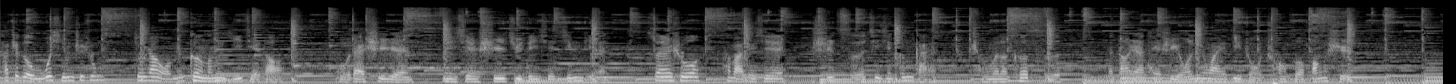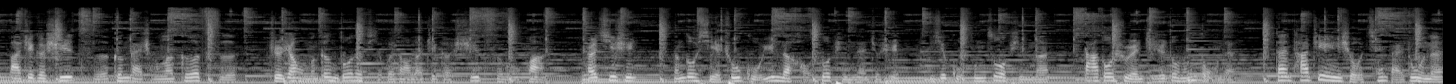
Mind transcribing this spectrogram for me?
他这个无形之中，就让我们更能理解到古代诗人那些诗句的一些经典。虽然说他把这些诗词进行更改，成为了歌词，那当然他也是用另外一种创作方式。把这个诗词更改成了歌词，这让我们更多的体会到了这个诗词文化。而其实能够写出古韵的好作品呢，就是一些古风作品呢，大多数人其实都能懂的。但他这一首《千百度》呢，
